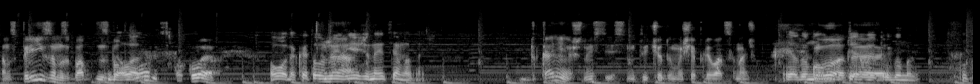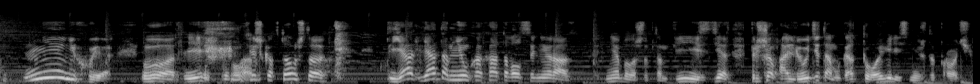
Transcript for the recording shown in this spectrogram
Там с призом, с, баб, с Да баблом, ладно. с покоя. О, так это уже Да. изъезженная тема, значит. Да, конечно, естественно. Ты что думаешь, я плеваться начал? Я думал, мы Вот, первые э, придумали. Не, нихуя. Вот. И Ладно. фишка в том, что я, я там не ухахатывался ни разу. Не было, чтобы там пиздец. Причем, а люди там готовились, между прочим.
